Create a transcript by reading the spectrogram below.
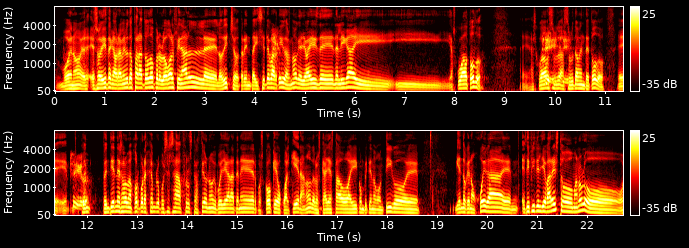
Bueno, eh, eso dice que habrá minutos para todo, pero luego al final, eh, lo dicho, 37 partidos, ¿no? Que lleváis de, de liga y, y has jugado todo. Eh, has jugado Sí, absolu- sí. absolutamente todo. Eh, eh, Sí, ¿tú, entiendes a lo mejor, por ejemplo, pues esa frustración, ¿no? Que puede llegar a tener, pues Coque o cualquiera, ¿no? De los que haya estado ahí compitiendo contigo, eh, viendo que no juega. eh, ¿Es difícil llevar esto, Manolo, o,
